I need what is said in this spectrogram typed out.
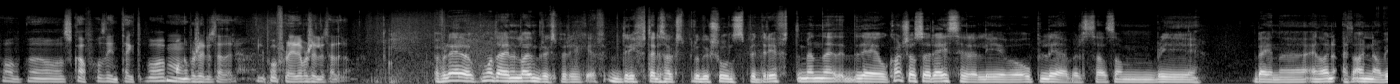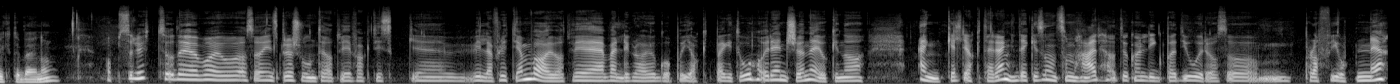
for å skaffe oss inntekter på mange forskjellige steder. Eller på flere forskjellige steder. da. Ja, For Det er jo på en måte en landbruksbedrift, eller en slags produksjonsbedrift. Men det er jo kanskje også reiseliv og opplevelser som blir beinet, et annet viktig bein òg? Absolutt. Og det var jo altså, inspirasjonen til at vi faktisk eh, ville flytte hjem, var jo at vi er veldig glad i å gå på jakt begge to. Og Reinsjøen er jo ikke noe enkelt jaktterreng. Det er ikke sånn som her, at du kan ligge på et jorde og så mm, plaffe hjorten ned.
